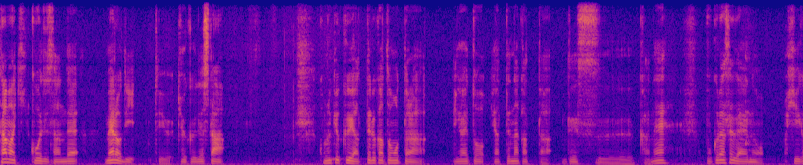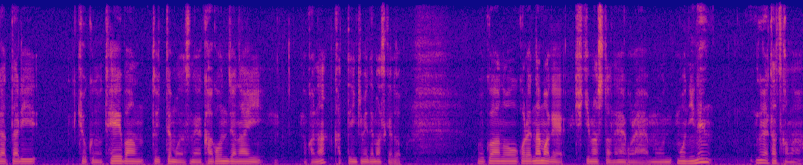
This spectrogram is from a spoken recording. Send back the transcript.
玉置浩二さんで「メロディー」という曲でした。この曲やってるかと思ったら意外とやってなかったですかね。僕ら世代の弾き語り曲の定番といってもですね過言じゃないかな？勝手に決めてますけど。僕はあのこれ生で聴きましたねこれ。もうもう2年ぐらい経つかな。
